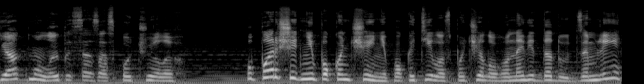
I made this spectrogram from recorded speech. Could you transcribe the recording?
Як молитися за спочилих? У перші дні по кончині, поки тіло спочилого не віддадуть землі,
